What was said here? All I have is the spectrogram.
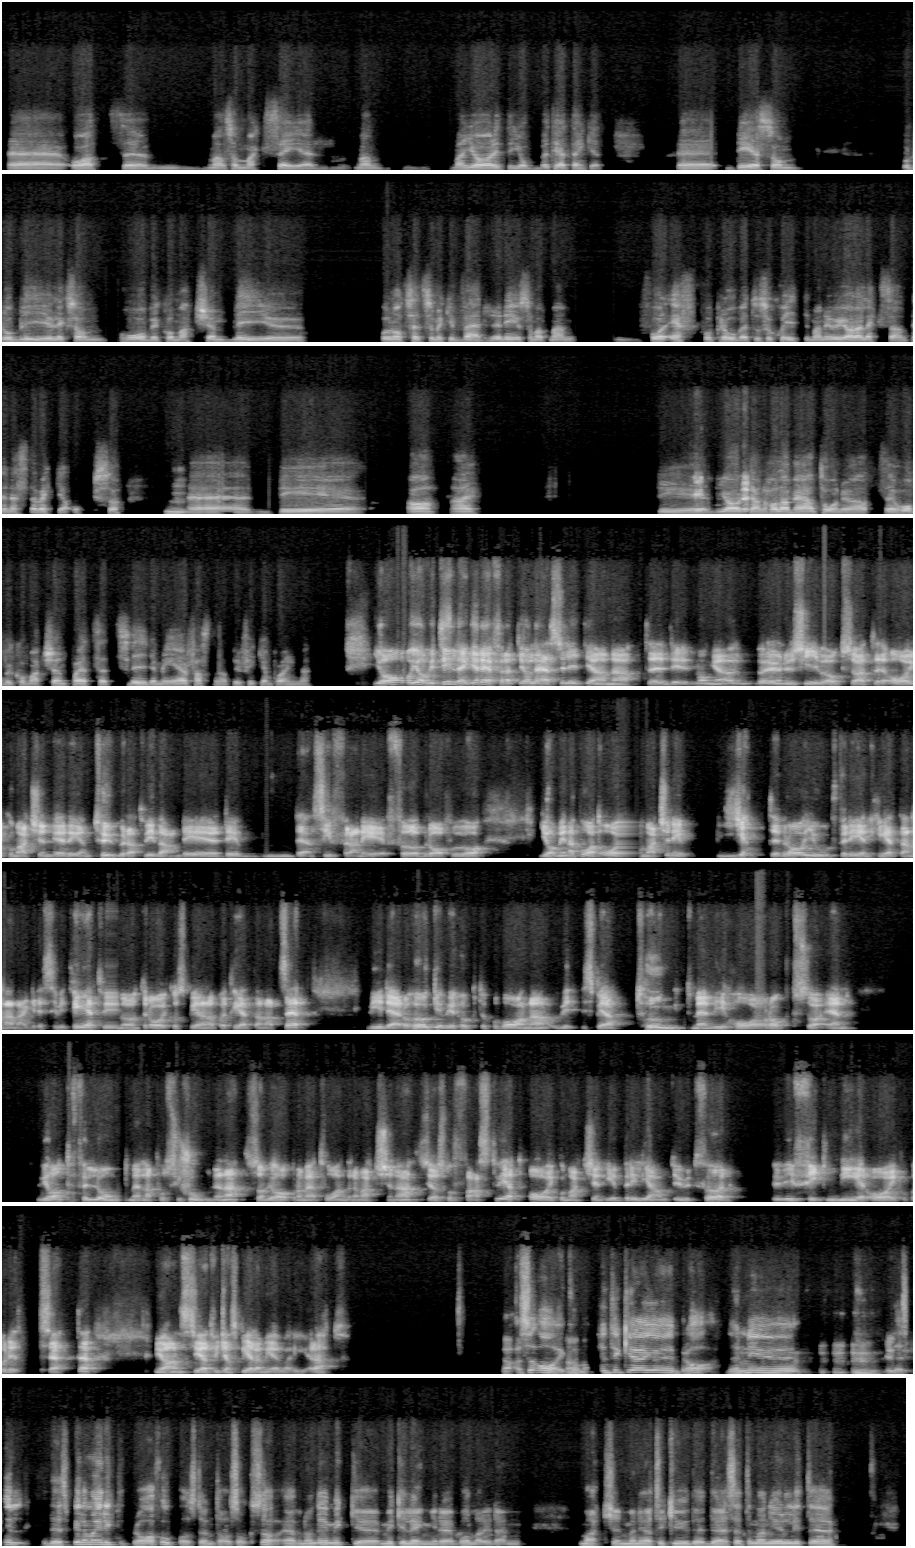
Eh, och att man som Max säger, man, man gör inte jobbet helt enkelt. Eh, det som och då blir ju liksom HBK-matchen blir ju på något sätt så mycket värre. Det är ju som att man får F på provet och så skiter man i att göra läxan till nästa vecka också. Mm. Eh, det, ja, nej. Det, jag kan hålla med Antonio att HBK-matchen på ett sätt svider mer fastän att vi fick en poäng med. Ja, och jag vill tillägga det för att jag läser lite grann att eh, det, många börjar nu skriva också att eh, AIK-matchen är ren tur att vi vann. Det, det, den siffran är för bra för att vara. Jag menar på att AIK-matchen är jättebra gjord för det är en helt annan aggressivitet. Vi möter AIK-spelarna på ett helt annat sätt. Vi är där och hugger, vi är högt upp på banan. Vi spelar tungt, men vi har också en vi har inte för långt mellan positionerna som vi har på de här två andra matcherna. Så jag står fast vid att AIK-matchen är briljant utförd. Vi fick ner AIK på det sättet. Men jag anser att vi kan spela mer varierat. Ja, alltså AIK-matchen tycker jag är bra. Den är ju... det, spel, det spelar man ju riktigt bra fotboll stundtals också, även om det är mycket, mycket längre bollar i den matchen. Men jag tycker ju, där sätter man ju en lite,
